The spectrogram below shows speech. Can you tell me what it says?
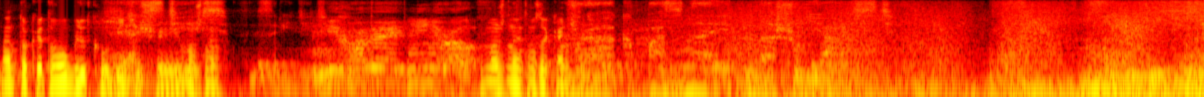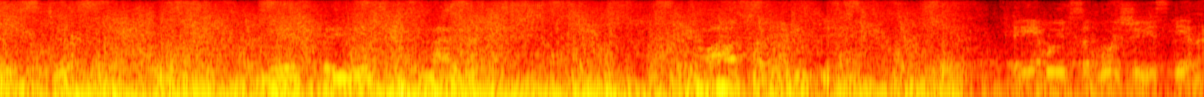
Надо только этого ублюдка убить Я еще, и можно, Среди Не хватает минералов. можно на этом заканчивать. враг познает нашу ярость. Больше веспена.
